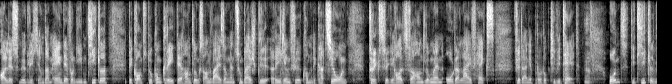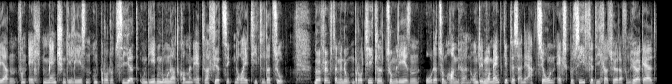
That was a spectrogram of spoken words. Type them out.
alles Mögliche. Und am Ende von jedem Titel bekommst du konkrete Handlungsanweisungen, zum Beispiel Regeln für Kommunikation, Tricks für Gehaltsverhandlungen oder Lifehacks für deine Produktivität. Ja. Und die Titel werden von echten Menschen gelesen und produziert und jeden Monat kommen etwa 40 neue Titel dazu. Nur 15 Minuten pro Titel zum Lesen oder zum Anhören. Und im Moment gibt es eine Aktion exklusiv für dich als Hörer von Hörgeld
